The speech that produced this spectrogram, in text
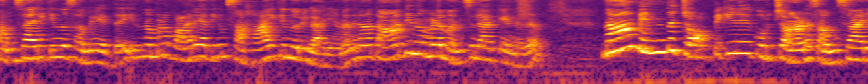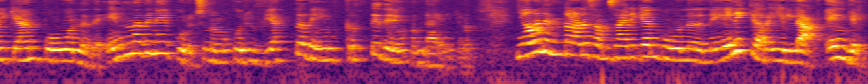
സംസാരിക്കുന്ന സമയത്ത് ഇത് നമ്മളെ വളരെയധികം സഹായിക്കുന്ന ഒരു കാര്യമാണ്. അതിനകത്ത് ആദ്യം നമ്മൾ മനസ്സിലാക്കേണ്ടത് നാം എന്ത് ടോപ്പിക്കിനെ കുറിച്ചാണ് സംസാരിക്കാൻ പോകുന്നത് എന്നതിനെ കുറിച്ച് നമുക്കൊരു വ്യക്തതയും കൃത്യതയും ഉണ്ടായിരിക്കണം. ഞാൻ എന്താണ് സംസാരിക്കാൻ പോകുന്നതെന്ന് എനിക്കറിയില്ല എങ്കിൽ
